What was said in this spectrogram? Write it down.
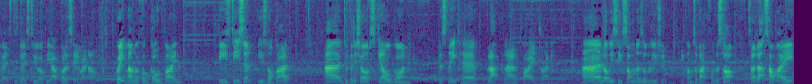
guys. This guy's too OP. I've got to say it right now. Great Mammoth of Goldfine. He's decent. He's not bad. And to finish off, Skelgon, the Snake Hair Black Land Fire Dragon. And obviously, Summoner's Evolution. He comes back from the start. So that's how my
